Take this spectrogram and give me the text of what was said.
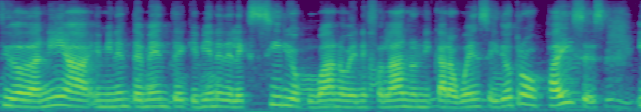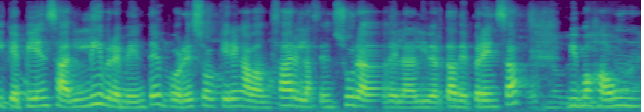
ciudadanía eminentemente que viene del exilio cubano, venezolano, nicaragüense y de otros países y que piensa libremente, por eso quieren avanzar en la censura de la libertad de prensa. Vimos a un,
